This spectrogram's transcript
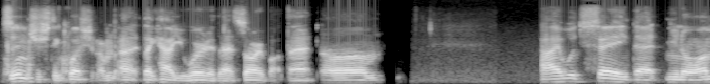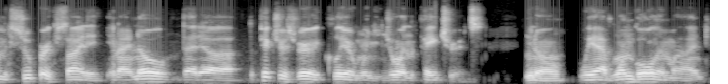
It's an interesting question. I'm not like how you worded that. Sorry about that. Um, I would say that you know I'm super excited, and I know that uh, the picture is very clear when you join the Patriots. You know, we have one goal in mind,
